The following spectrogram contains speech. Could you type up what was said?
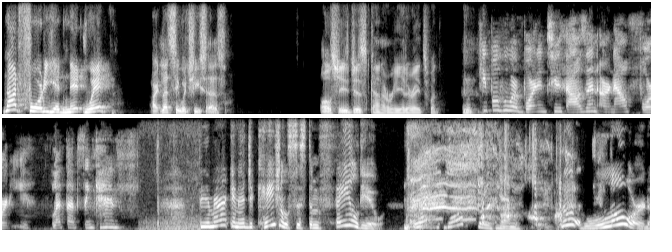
Not 40, you nitwit. All right. Let's see what she says. Well, she just kind of reiterates what People who were born in 2000 are now 40. Let that sink in. The American educational system failed you. Let that sink in. Good Lord.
